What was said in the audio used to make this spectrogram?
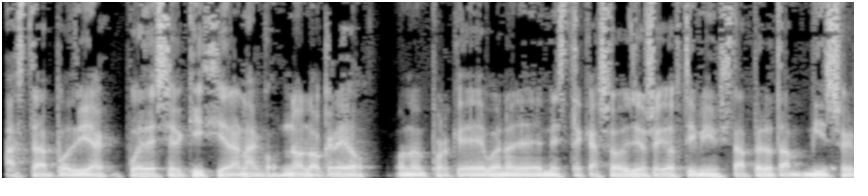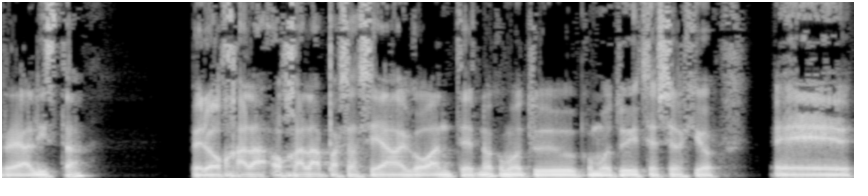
hasta podría, puede ser que hicieran algo. No lo creo, porque bueno, en este caso yo soy optimista, pero también soy realista. Pero ojalá, ojalá pasase algo antes, ¿no? Como tú, como tú dices, Sergio. Eh,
